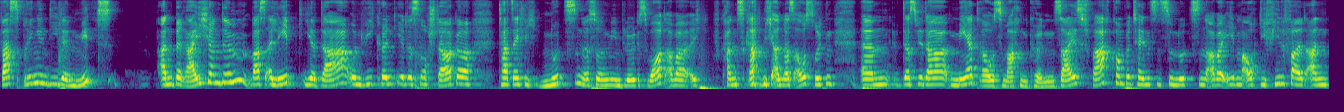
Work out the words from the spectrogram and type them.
was bringen die denn mit, an Bereicherndem? Was erlebt ihr da und wie könnt ihr das noch stärker tatsächlich nutzen? Das ist irgendwie ein blödes Wort, aber ich kann es gerade nicht anders ausdrücken, ähm, dass wir da mehr draus machen können. Sei es Sprachkompetenzen zu nutzen, aber eben auch die Vielfalt an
